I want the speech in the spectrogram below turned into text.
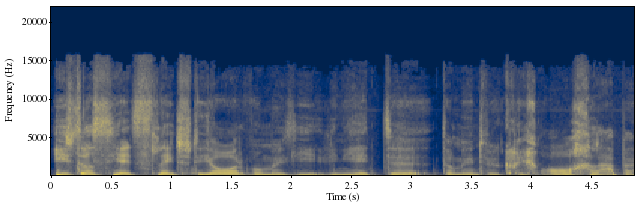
Ist das jetzt das letzte Jahr, wo wir die Vignetten da wirklich ankleben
